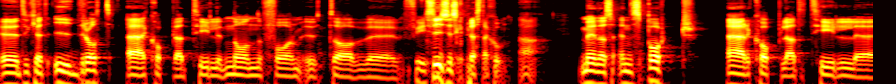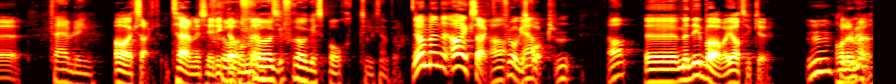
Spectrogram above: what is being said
eh, tycker jag att idrott är kopplad till någon form utav eh, Fysisk. fysisk prestation Ja. Medan en sport är kopplad till, eh, Tävling. Ja exakt, tävlingsinriktat Frå, moment fråg, frågesport till exempel. Ja men, ja exakt, Ja, frågesport Ja, mm, ja. Eh, Men det är bara vad jag tycker, Mm, håller du men- med?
